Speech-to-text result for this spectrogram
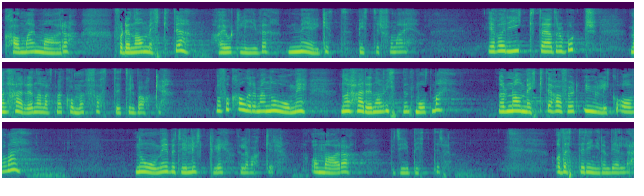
Kall meg Mara. For den allmektige har gjort livet meget bittert for meg. Jeg var rik da jeg dro bort, men Herren har latt meg komme fattig tilbake. Hvorfor kaller dere meg Noomi når Herren har vitnet mot meg? Når Den allmektige har ført ulykke over meg? Noomi betyr lykkelig eller vakker, og Mara betyr bitter. Og dette ringer en bjelle.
